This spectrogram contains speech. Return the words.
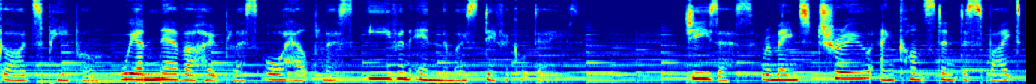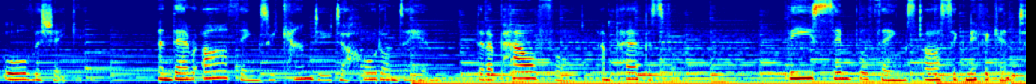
God's people, we are never hopeless or helpless, even in the most difficult days. Jesus remains true and constant despite all the shaking. And there are things we can do to hold on to Him that are powerful and purposeful. These simple things are significant,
